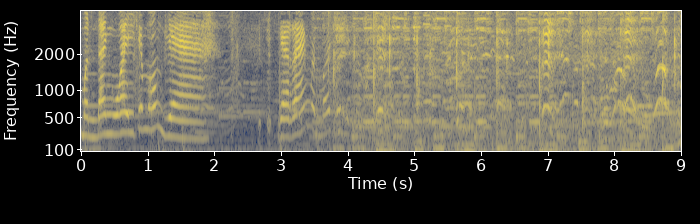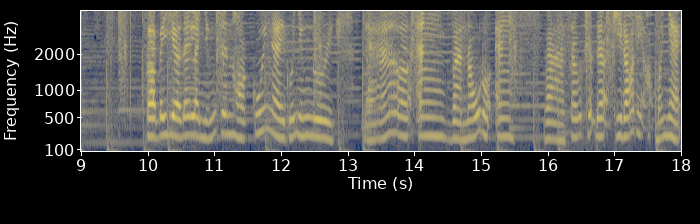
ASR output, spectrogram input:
Mình đang quay cái món gà gà rán mình mới và bây giờ đây là những sinh hoạt cuối ngày của những người đã ăn và nấu đồ ăn. Và sau khi đó, khi đó thì họ mở nhạc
